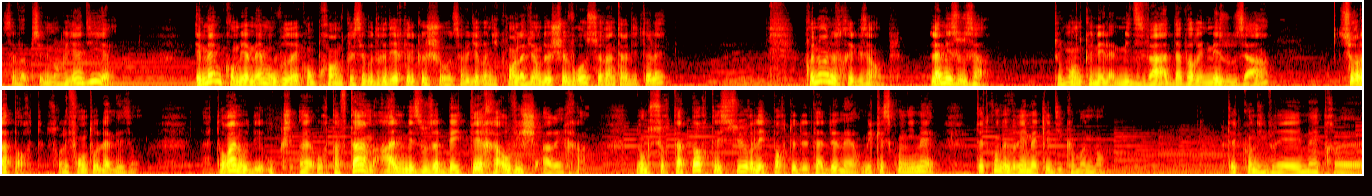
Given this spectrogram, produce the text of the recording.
Ça ne veut absolument rien dire. Et même combien même on voudrait comprendre que ça voudrait dire quelque chose, ça veut dire uniquement la viande de chevreau serait interdite au lait? Prenons un autre exemple, la mezouza. Tout le monde connaît la mitzvah d'avoir une mezouza sur la porte, sur les frontaux de la maison. La Torah nous dit euh, al Donc sur ta porte et sur les portes de ta demeure. Mais qu'est-ce qu'on y met? Peut-être qu'on devrait y mettre les dix commandements. Peut-être qu'on devrait y mettre euh,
